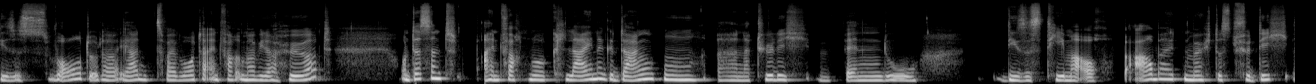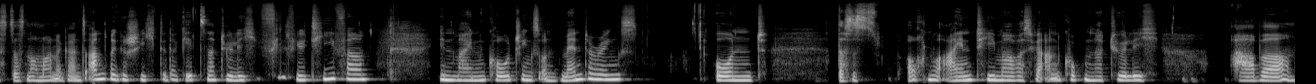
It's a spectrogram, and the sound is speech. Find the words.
dieses Wort oder ja, zwei Worte einfach immer wieder hört. Und das sind einfach nur kleine Gedanken. Äh, natürlich, wenn du dieses Thema auch bearbeiten möchtest, für dich ist das nochmal eine ganz andere Geschichte. Da geht es natürlich viel, viel tiefer in meinen Coachings und Mentorings. Und das ist auch nur ein Thema, was wir angucken natürlich. Aber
